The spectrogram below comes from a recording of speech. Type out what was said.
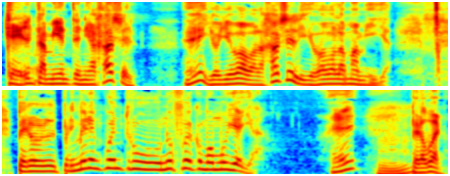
que él también tenía Hassel. ¿eh? Yo llevaba la Hassel y llevaba la mamilla. Pero el primer encuentro no fue como muy allá. ¿eh? Mm. Pero bueno,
